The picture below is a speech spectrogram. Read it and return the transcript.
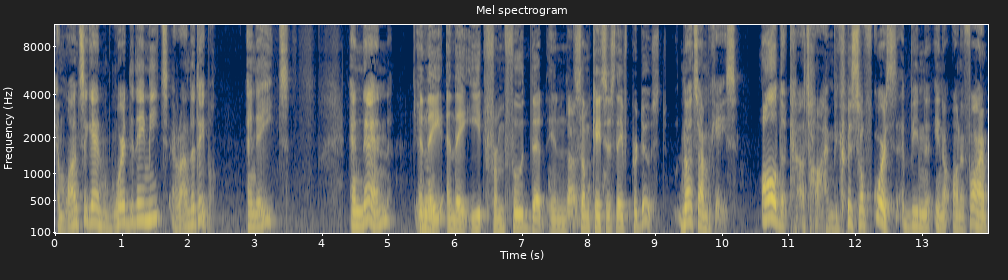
And once again, where do they meet? Around the table, and they eat. And then and know, they and they eat from food that in some cases they've produced. Not some case, all the time, because of course, being you know on a farm,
